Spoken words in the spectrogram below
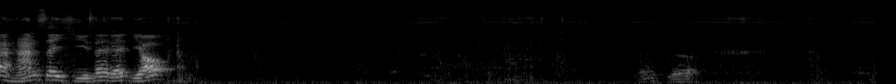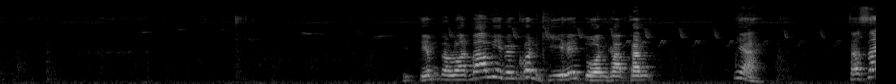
อาหารใส่ฉี่ใส่ไรเดี๋ยวเดี๋ยวเจอสิเต็มตลอดบ้ามีเป็นคนขี่ในตัวครับกัน เนี่ย ถ้าใส่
